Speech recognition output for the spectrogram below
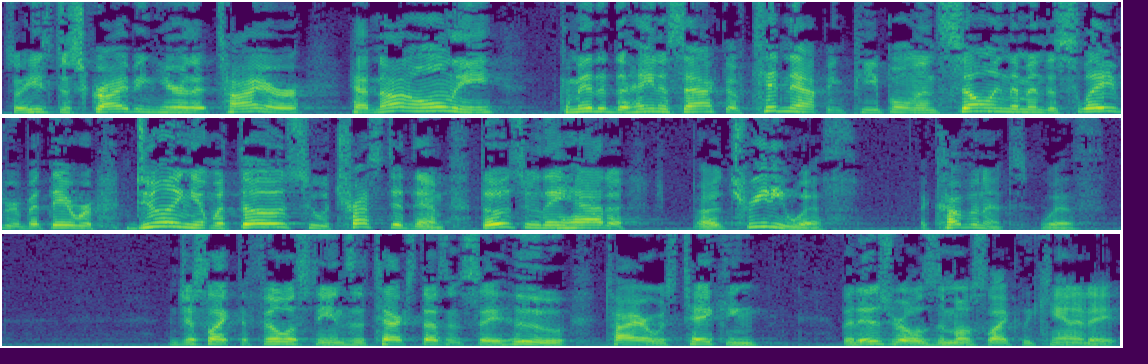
So he's describing here that Tyre had not only committed the heinous act of kidnapping people and selling them into slavery, but they were doing it with those who trusted them, those who they had a, a treaty with, a covenant with. And just like the Philistines, the text doesn't say who Tyre was taking, but Israel is the most likely candidate.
